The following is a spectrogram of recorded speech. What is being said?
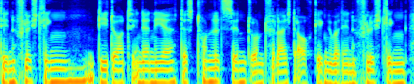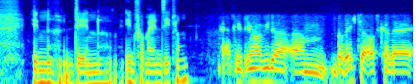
den Flüchtlingen, die dort in der Nähe des Tunnels sind und vielleicht auch gegenüber den Flüchtlingen in den informellen Siedlungen? Es gibt immer wieder ähm, Berichte aus Calais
